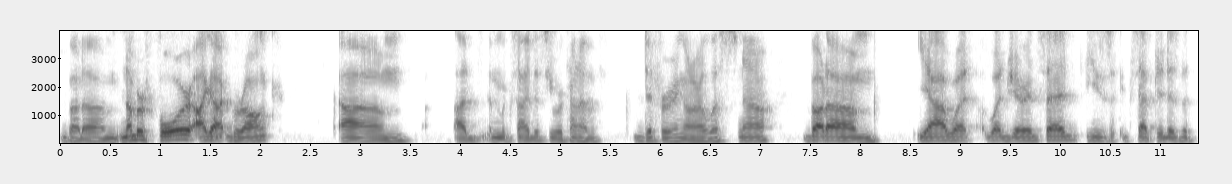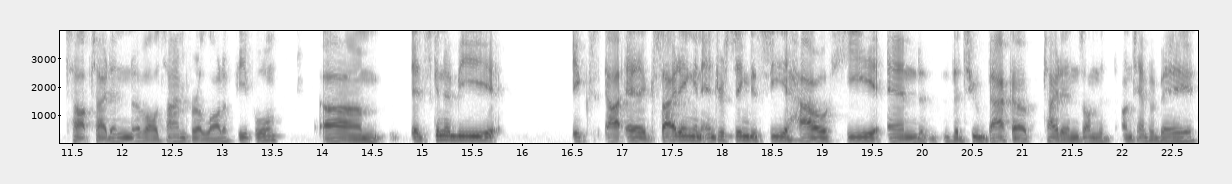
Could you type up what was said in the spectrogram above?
But um, number four, I got Gronk. Um, I, am excited to see we're kind of differing on our lists now. But um, yeah, what what Jared said, he's accepted as the top tight end of all time for a lot of people. Um, it's going to be ex- uh, exciting and interesting to see how he and the two backup tight ends on the on Tampa Bay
